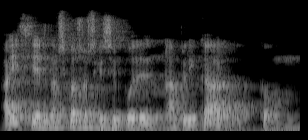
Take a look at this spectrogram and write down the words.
Hay ciertas cosas que se pueden aplicar con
